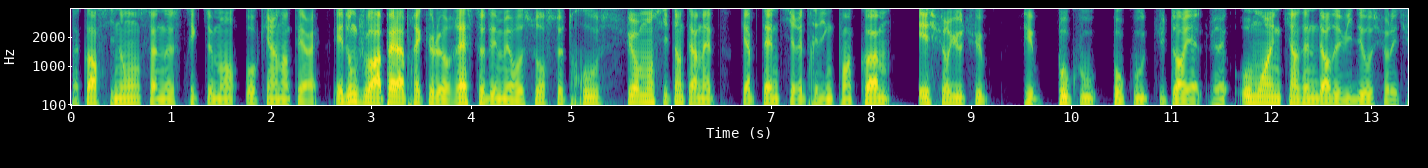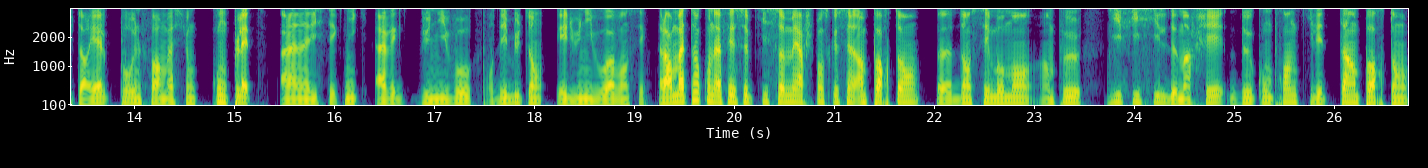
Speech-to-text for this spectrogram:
D'accord? Sinon, ça n'a strictement aucun intérêt. Et donc, je vous rappelle après que le reste de mes ressources se trouve sur mon site internet, captain-trading.com et sur YouTube. J'ai beaucoup, beaucoup de tutoriels. J'ai au moins une quinzaine d'heures de vidéos sur les tutoriels pour une formation complète à l'analyse technique avec du niveau pour débutants et du niveau avancé. Alors maintenant qu'on a fait ce petit sommaire, je pense que c'est important euh, dans ces moments un peu difficiles de marché de comprendre qu'il est important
